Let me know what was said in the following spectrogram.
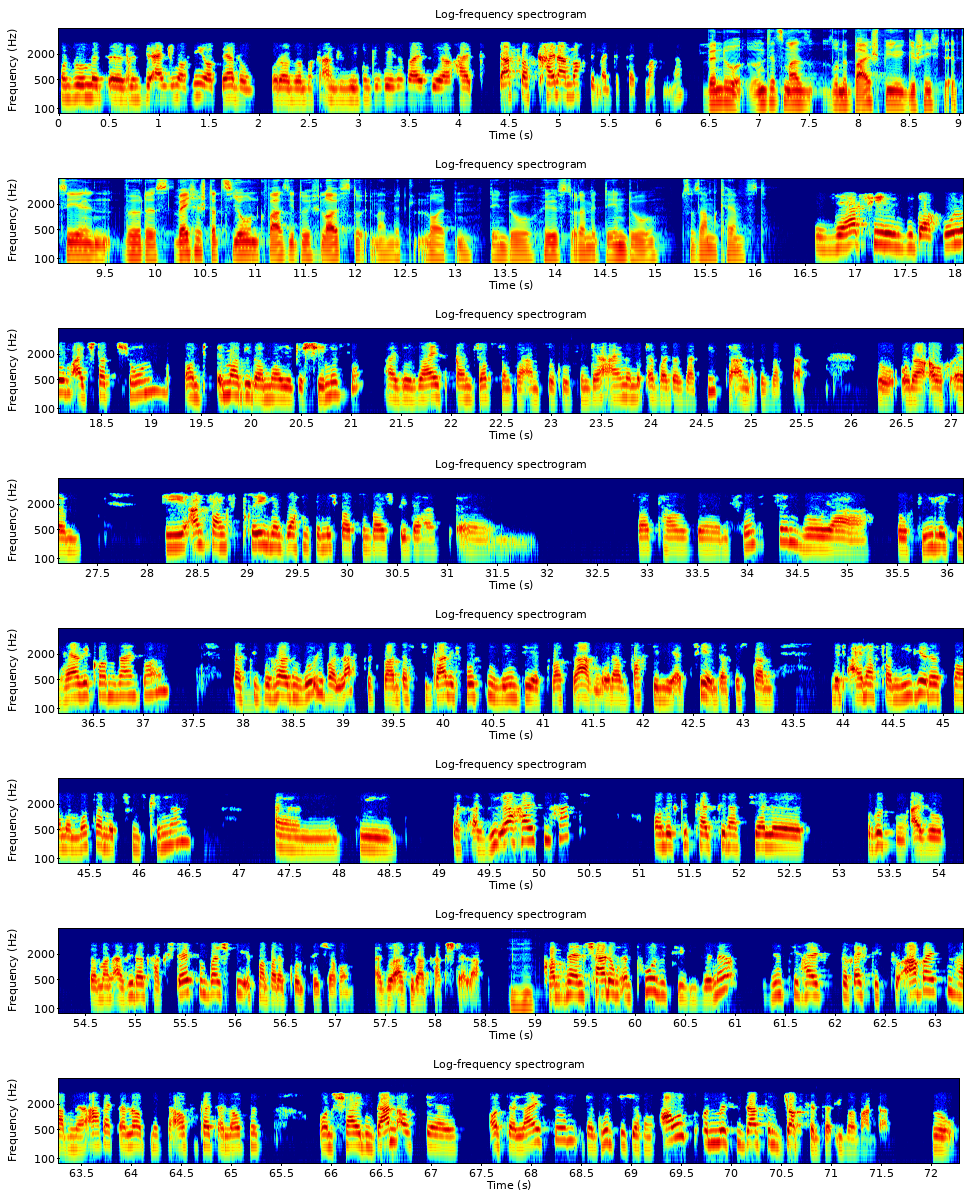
und somit äh, sind wir eigentlich noch nie auf Werbung oder sowas angewiesen gewesen, weil wir halt das, was keiner macht, im Endeffekt machen. Ne? Wenn du uns jetzt mal so eine Beispielgeschichte erzählen würdest, welche Station quasi durchläufst du immer mit Leuten, denen du hilfst oder mit denen du zusammenkämpfst? Sehr viel Wiederholung als Station und immer wieder neue Geschehnisse. Also sei es beim Jobcenter anzurufen. Der eine Mitarbeiter sagt dies, der andere sagt das. So, oder auch ähm, die anfangs prägenden Sachen für mich war zum Beispiel das äh, 2015, wo ja so viele hierher gekommen sein sollen, dass die Behörden so überlastet waren, dass sie gar nicht wussten, wem sie jetzt was sagen oder was sie mir erzählen. Dass ich dann mit einer Familie, das war eine Mutter mit fünf Kindern, ähm, die das Asyl erhalten hat. Und es gibt halt finanzielle Brücken. Also wenn man Asylantrag stellt zum Beispiel, ist man bei der Grundsicherung, also Asylantragsteller. Mhm. Kommt eine Entscheidung im positiven Sinne, sind sie halt berechtigt zu arbeiten, haben eine Arbeitserlaubnis, eine Aufenthaltserlaubnis und scheiden dann aus der, aus der Leistung der Grundsicherung aus und müssen dann zum Jobcenter überwandern. So.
